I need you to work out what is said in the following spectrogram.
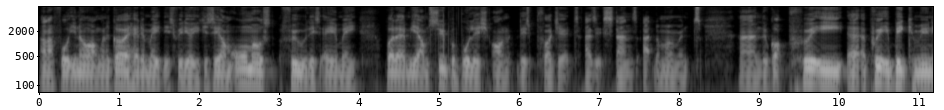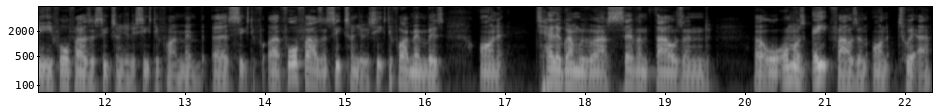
and I thought, you know, I'm going to go ahead and make this video. You can see I'm almost through with this AMA. But um, yeah, I'm super bullish on this project as it stands at the moment. And they've got pretty uh, a pretty big community, 4,665 members, uh, 60, uh, 4,665 members on Telegram with around 7,000 uh, or almost 8,000 on Twitter.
